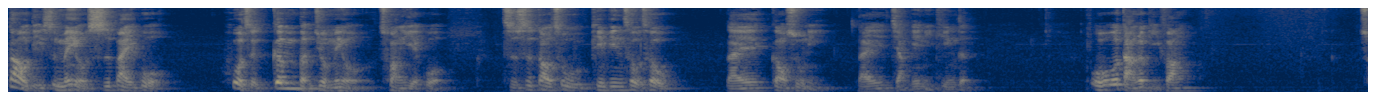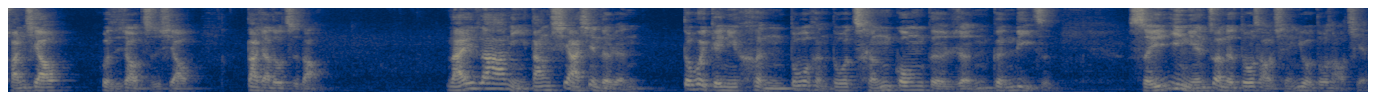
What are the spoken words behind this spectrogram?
到底是没有失败过，或者根本就没有创业过，只是到处拼拼凑凑来告诉你，来讲给你听的。我我打个比方，传销或者叫直销，大家都知道，来拉你当下线的人。都会给你很多很多成功的人跟例子，谁一年赚了多少钱又多少钱？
